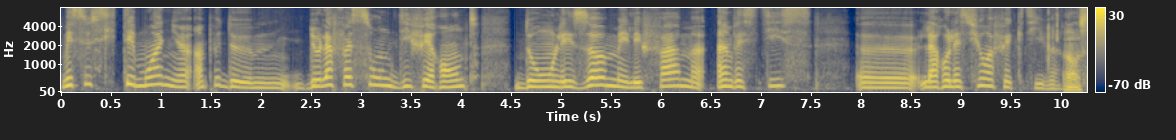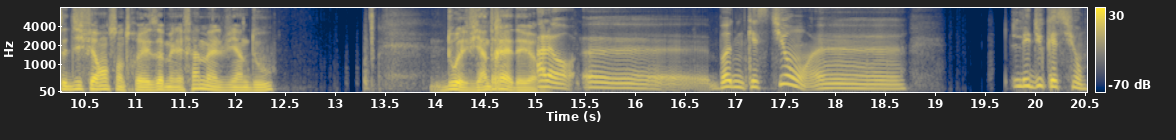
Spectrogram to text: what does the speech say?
Mais ceci témoigne un peu de, de la façon différente dont les hommes et les femmes investissent la relation affective. Alors, cette différence entre les hommes et les femmes, elle vient d'où? D'où elle viendrait d'ailleurs Alors, euh, bonne question. Euh, L'éducation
